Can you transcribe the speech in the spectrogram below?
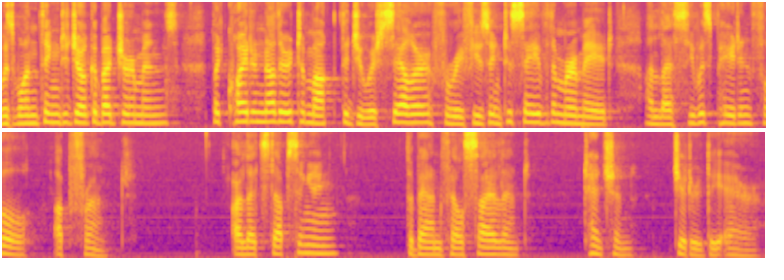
was one thing to joke about Germans, but quite another to mock the Jewish sailor for refusing to save the mermaid unless he was paid in full up front. Arlette stopped singing, the band fell silent. Tension jittered the air.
